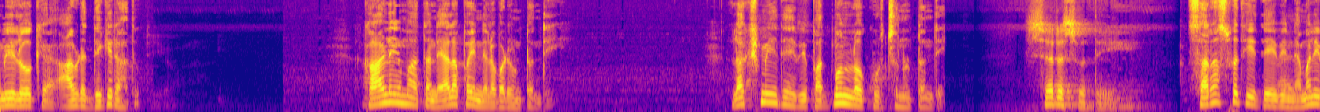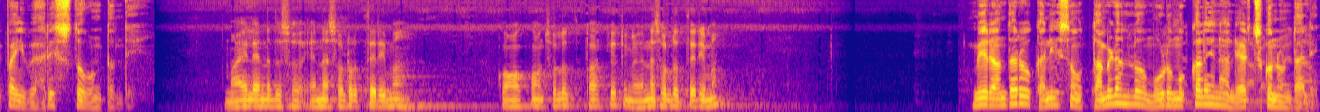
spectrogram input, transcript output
మీలోకి ఆవిడ దిగిరాదు కాళీమాత నేలపై నిలబడి ఉంటుంది. లక్ష్మీదేవి పద్మంలో కూర్చునుంటుంది. సరస్వతి. సరస్వతీదేవి నెమలిపై విహరిస్తూ ఉంటుంది. మాయలు ఎన్న తెరీమా? కోకం తెరీమా? మీరందరూ కనీసం తమిళంలో మూడు ముక్కలైనా నేర్చుకుని ఉండాలి.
